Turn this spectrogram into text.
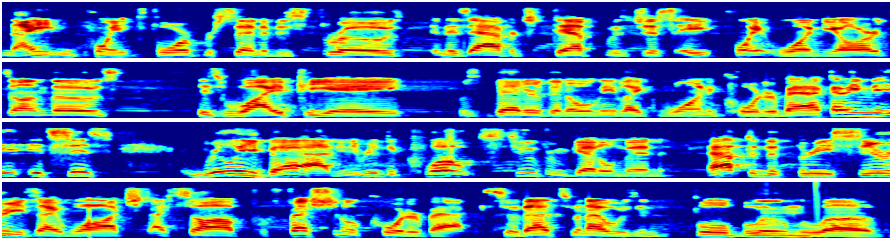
9.4% of his throws, and his average depth was just 8.1 yards on those. His YPA was better than only like one quarterback. I mean, it's just really bad. And you read the quotes too from Gettleman. After the three series I watched, I saw a professional quarterback. So that's when I was in full bloom love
